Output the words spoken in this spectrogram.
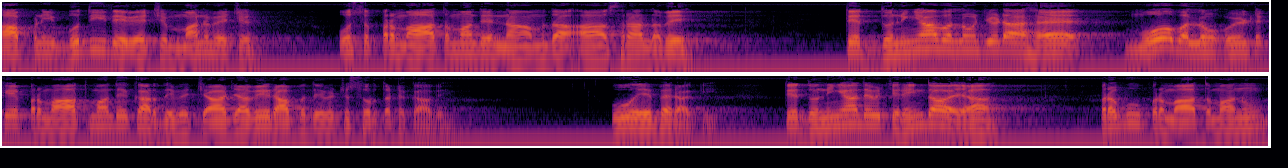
ਆਪਣੀ ਬੁੱਧੀ ਦੇ ਵਿੱਚ, ਮਨ ਵਿੱਚ ਉਸ ਪ੍ਰਮਾਤਮਾ ਦੇ ਨਾਮ ਦਾ ਆਸਰਾ ਲਵੇ। ਤੇ ਦੁਨੀਆ ਵੱਲੋਂ ਜਿਹੜਾ ਹੈ, ਮੋਹ ਵੱਲੋਂ ਉਲਟ ਕੇ ਪ੍ਰਮਾਤਮਾ ਦੇ ਘਰ ਦੇ ਵਿੱਚ ਆ ਜਾਵੇ, ਰੱਬ ਦੇ ਵਿੱਚ ਸੁਰਤ ਟਿਕਾਵੇ। ਉਹ ਇਹ ਬੈਰਾਗੀ। ਤੇ ਦੁਨੀਆ ਦੇ ਵਿੱਚ ਰਹਿੰਦਾ ਹੋਇਆ ਪ੍ਰਭੂ ਪ੍ਰਮਾਤਮਾ ਨੂੰ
